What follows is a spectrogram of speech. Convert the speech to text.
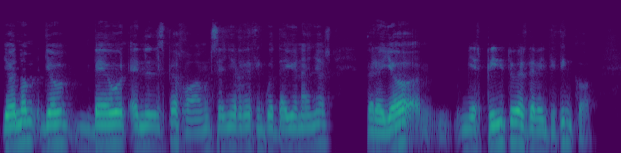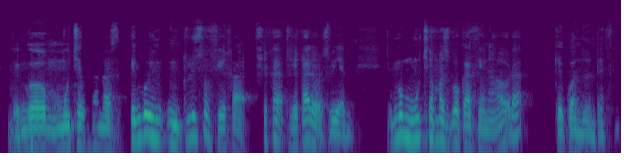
Yo, no, yo veo en el espejo a un señor de 51 años, pero yo, mi espíritu es de 25. Tengo muchas ganas. Tengo incluso, fija, fija, fijaros bien, tengo mucha más vocación ahora que cuando empecé.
